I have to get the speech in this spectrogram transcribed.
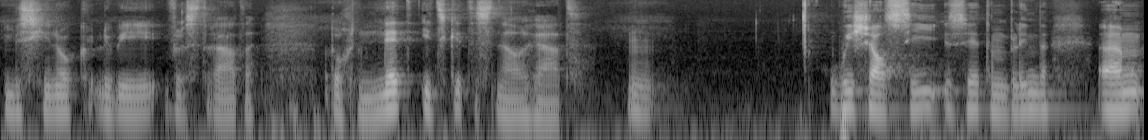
misschien ook Louis Verstraten toch net iets te snel gaat. Hmm. We shall see, zit een blinde. Um,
